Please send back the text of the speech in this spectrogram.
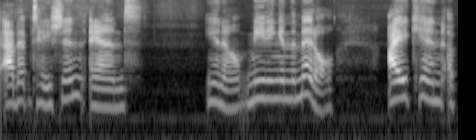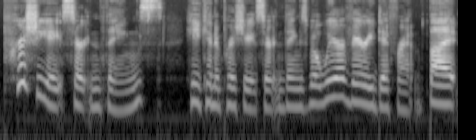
adaptation and you know meeting in the middle. I can appreciate certain things. He can appreciate certain things, but we are very different. But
